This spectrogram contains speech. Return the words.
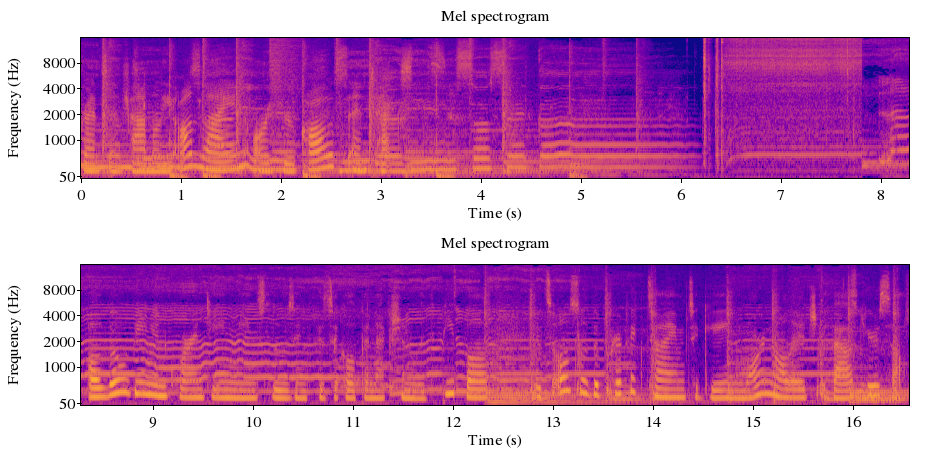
friends and family online or through calls and texts. Although being in quarantine means losing physical connection with people, it's also the perfect time to gain more knowledge about yourself.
